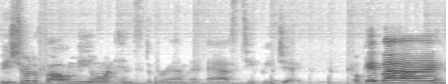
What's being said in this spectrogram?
be sure to follow me on Instagram at AskTBJ. Okay, bye.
